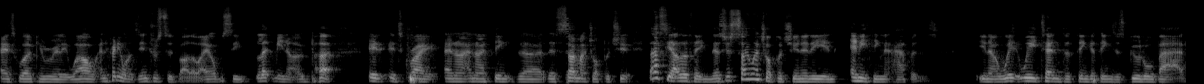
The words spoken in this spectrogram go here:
it's working really well. And if anyone's interested, by the way, obviously let me know. But it, it's great, and I, and I think the, there's so much opportunity. That's the other thing. There's just so much opportunity in anything that happens. You know, we, we tend to think of things as good or bad,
